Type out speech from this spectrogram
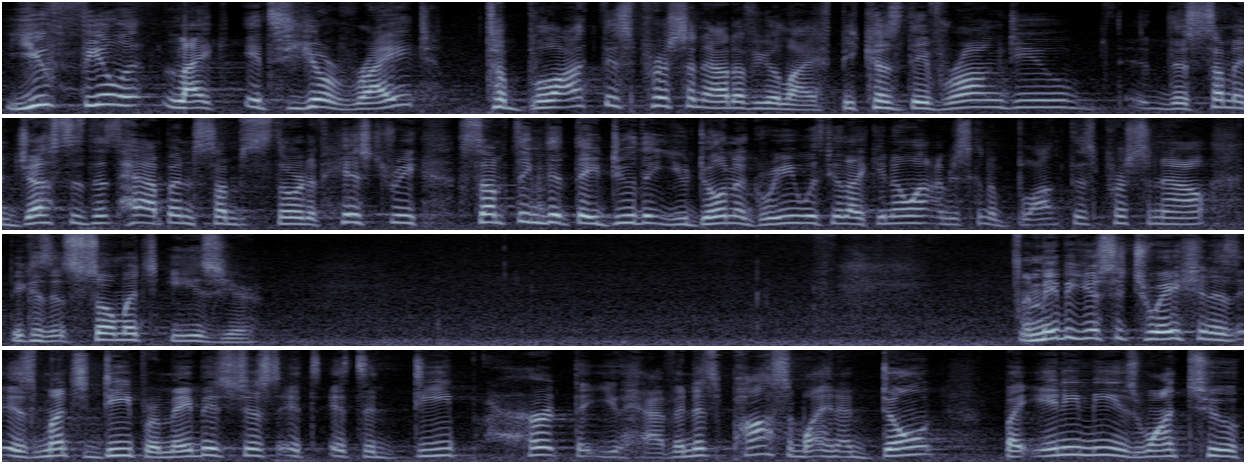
You feel like it's your right to block this person out of your life because they've wronged you, there's some injustice that's happened, some sort of history, something that they do that you don't agree with. You're like, you know what, I'm just going to block this person out because it's so much easier. And maybe your situation is, is much deeper. Maybe it's just it's, it's a deep hurt that you have, and it's possible. And I don't by any means want to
